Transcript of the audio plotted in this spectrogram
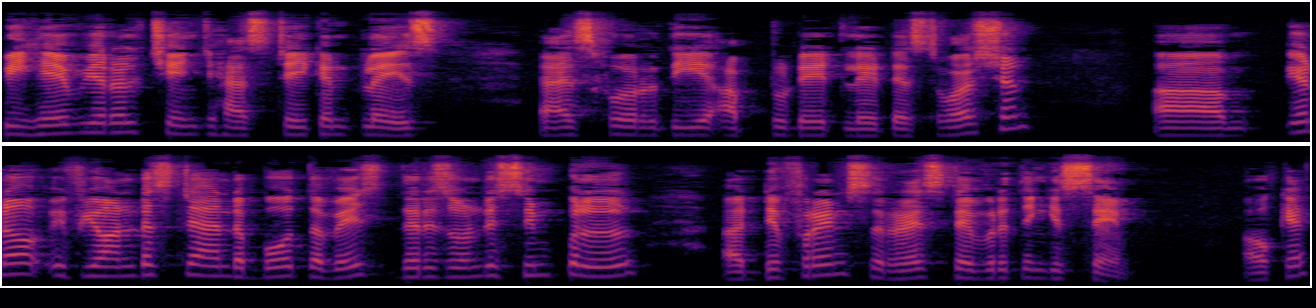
behavioral change has taken place as for the up-to-date latest version. Um, you know if you understand both the ways there is only simple difference rest everything is same okay.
